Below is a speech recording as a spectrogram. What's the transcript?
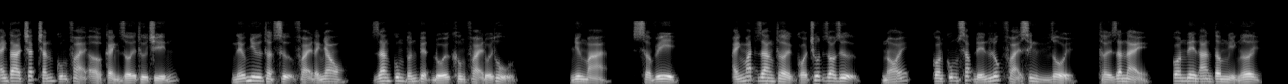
anh ta chắc chắn cũng phải ở cảnh giới thứ chín nếu như thật sự phải đánh nhau, giang cung tuấn tuyệt đối không phải đối thủ. Nhưng mà, sở vi, ánh mắt giang thời có chút do dự, nói, con cũng sắp đến lúc phải sinh rồi, thời gian này, con nên an tâm nghỉ ngơi.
